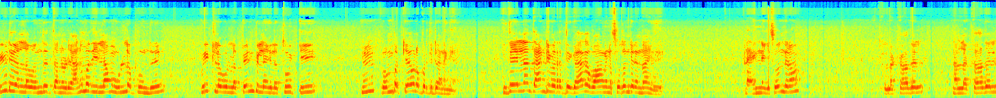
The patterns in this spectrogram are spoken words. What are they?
வீடுகளில் வந்து தன்னுடைய அனுமதி இல்லாமல் உள்ளே பூந்து வீட்டில் உள்ள பெண் பிள்ளைங்களை தூக்கி ரொம்ப கேவலப்படுத்திட்டானுங்க. இதையெல்லாம் தாண்டி வர்றதுக்காக வாங்கின சுதந்திரம் தான் இது. ஆனால் இன்றைக்கி சுதந்திரம் நல்ல காதல் நல்ல காதல்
